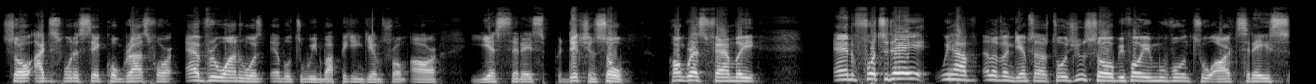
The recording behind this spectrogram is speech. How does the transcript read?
So I just want to say congrats for everyone who was able to win by picking games from our yesterday's prediction. So congrats, family. And for today, we have 11 games as I told you. So before we move on to our today's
